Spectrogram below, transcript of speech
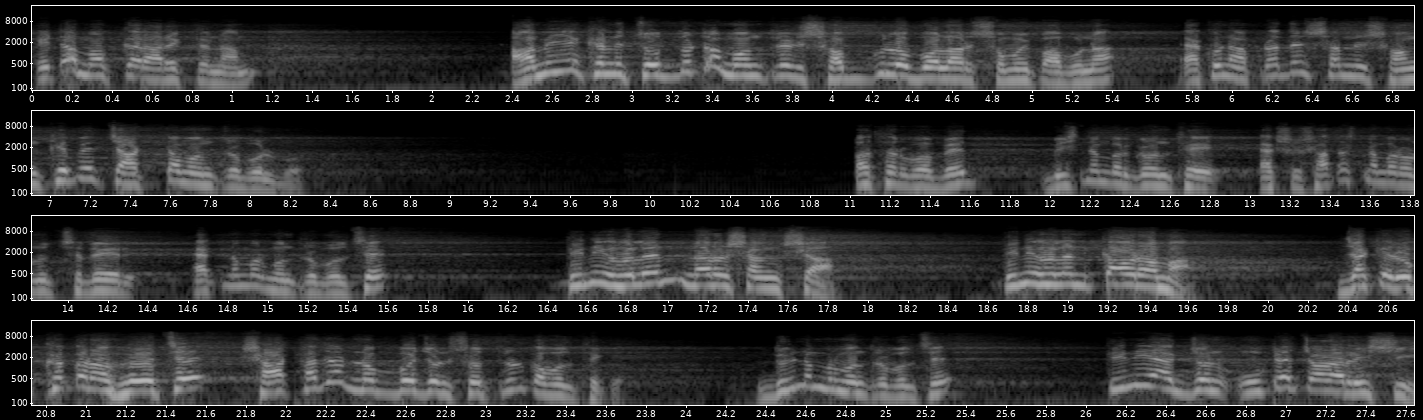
এটা মক্কার আরেকটা নাম। আমি এখানে চোদ্দটা মন্ত্রের সবগুলো বলার সময় পাবো না। এখন আপনাদের সামনে সংক্ষেপে চারটা মন্ত্র বলব। অথর্ববেদ বিশ নম্বর গ্রন্থে একশো সাতাশ নম্বর অনুচ্ছেদের এক নম্বর মন্ত্র বলছে, তিনি হলেন নরসাংসা তিনি হলেন কাওরামা যাকে রক্ষা করা হয়েছে ষাট হাজার নব্বই জন শত্রুর কবল থেকে। দুই নম্বর মন্ত্র বলছে, তিনি একজন উঁটে চড়া ঋষি।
